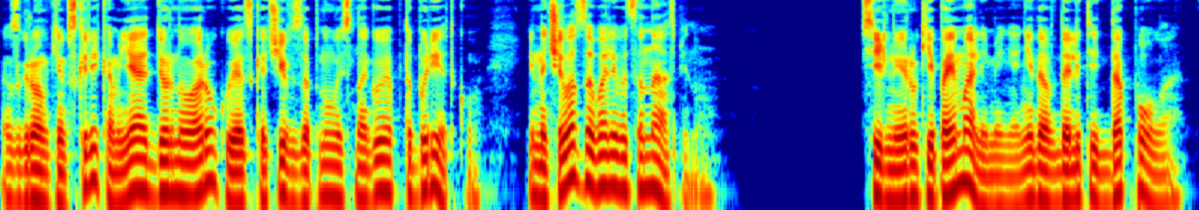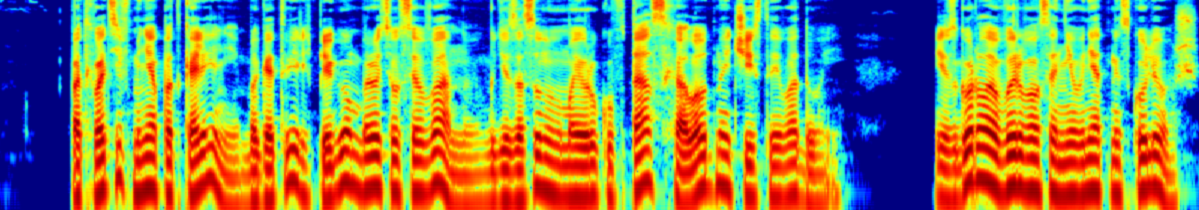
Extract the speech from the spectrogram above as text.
С громким вскриком я отдернула руку и, отскочив, запнулась ногой об табуретку и начала заваливаться на спину. Сильные руки поймали меня, не дав долететь до пола. Подхватив меня под колени, богатырь бегом бросился в ванную, где засунул мою руку в таз с холодной чистой водой. Из горла вырвался невнятный скулеж.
